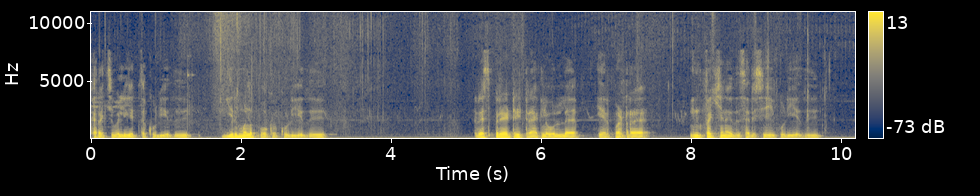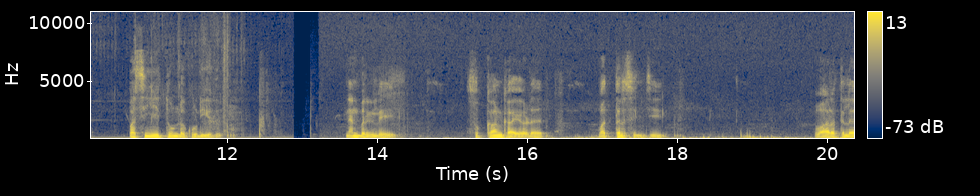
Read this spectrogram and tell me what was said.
கரைச்சி வெளியேற்றக்கூடியது இருமலை போக்கக்கூடியது ரெஸ்பிரேட்டரி ட்ராக்கில் உள்ள ஏற்படுற இன்ஃபெக்ஷனை இது சரி செய்யக்கூடியது பசியை தூண்டக்கூடியது. நண்பர்களே சுக்கான் காயோட வத்தல் செஞ்சு வாரத்தில்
